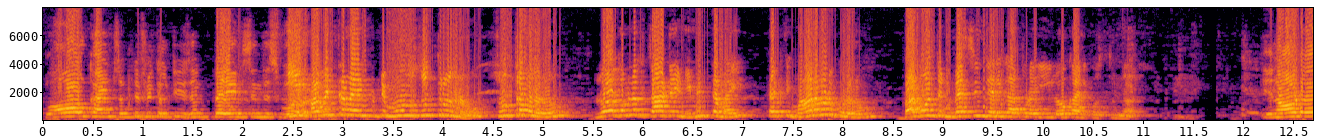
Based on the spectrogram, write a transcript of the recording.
to all kinds of difficulties and pains in this world. లోకములకు చాటే నిమిత్తమై ప్రతి మానవుడు కూడాను భగవంతుని మెసెంజర్గా కూడా ఈ లోకానికి వస్తున్నాడు In order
